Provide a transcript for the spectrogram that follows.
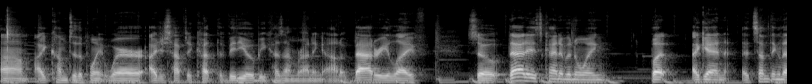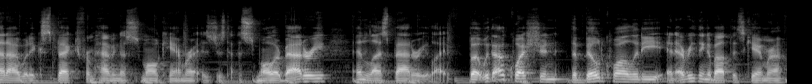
um, I come to the point where I just have to cut the video because I'm running out of battery life. So that is kind of annoying. But again, it's something that I would expect from having a small camera is just a smaller battery and less battery life. But without question, the build quality and everything about this camera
